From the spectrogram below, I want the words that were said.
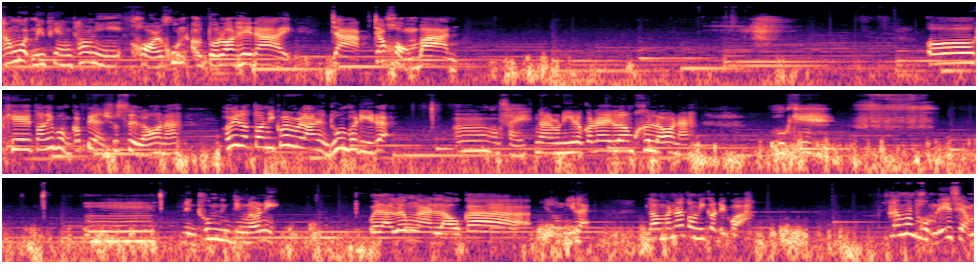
ทั้งหมดมีเพียงเท่านี้ ขอให้คุณเอาตัวรอดให้ได้ จากเจ้าของบ้าน โอเค ตอนนี้ผมก็เปลี่ยนชุดเสร็จแล้วนะ เฮ้ย แล้วตอนนี้ก็เป็นเวลาหนึ่งทุ่มพอดีด้วย สงสัยงานวันนี้เราก็ได้เริ่มขึ้นแล้วนะ โอเค อืมหนึ่งทุ่มจริง ๆ แล้วนี่ เวลาเริ่มงานเราก็อยู่ตรงนี้แหละ เรามานั่งตรงนี้ก่อนดีกว่า แล้วมันผมได้ยินเสียงบ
